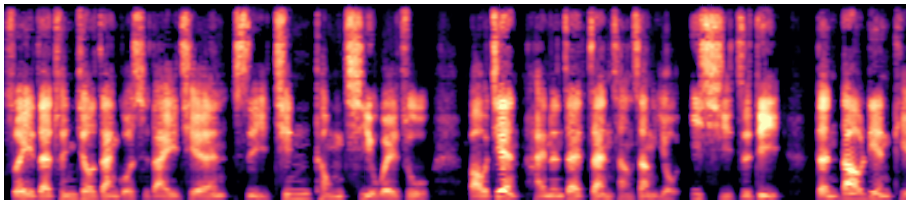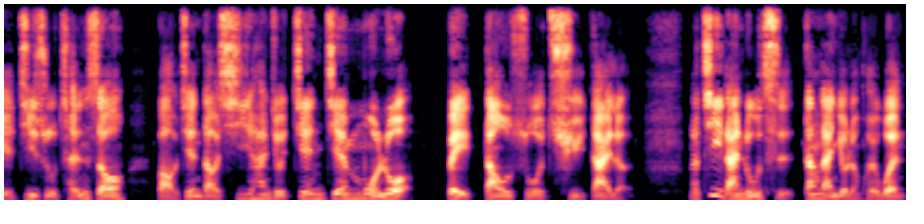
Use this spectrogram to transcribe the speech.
所以在春秋战国时代以前，是以青铜器为主，宝剑还能在战场上有一席之地。等到炼铁技术成熟，宝剑到西汉就渐渐没落，被刀所取代了。那既然如此，当然有人会问：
